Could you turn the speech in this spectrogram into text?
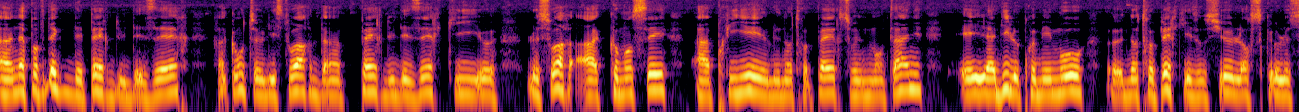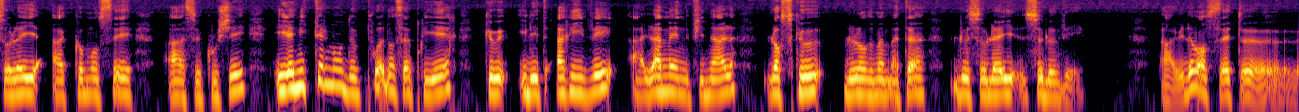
Un apophthegme des pères du désert raconte l'histoire d'un père du désert qui, euh, le soir, a commencé à prier le Notre Père sur une montagne et il a dit le premier mot euh, Notre Père qui est aux cieux lorsque le soleil a commencé à se coucher. il a mis tellement de poids dans sa prière qu'il est arrivé à l'amen final lorsque, le lendemain matin, le soleil se levait. Alors évidemment, cette euh,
